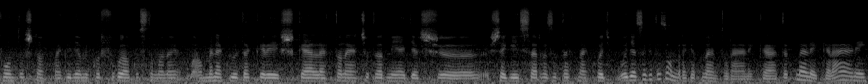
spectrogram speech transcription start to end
fontosnak, meg ugye amikor foglalkoztam a ne- a menekültekkel, és kellett tanácsot adni egyes segélyszervezeteknek, hogy, hogy ezeket az embereket mentorálni kell. Tehát mellé kell állni,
